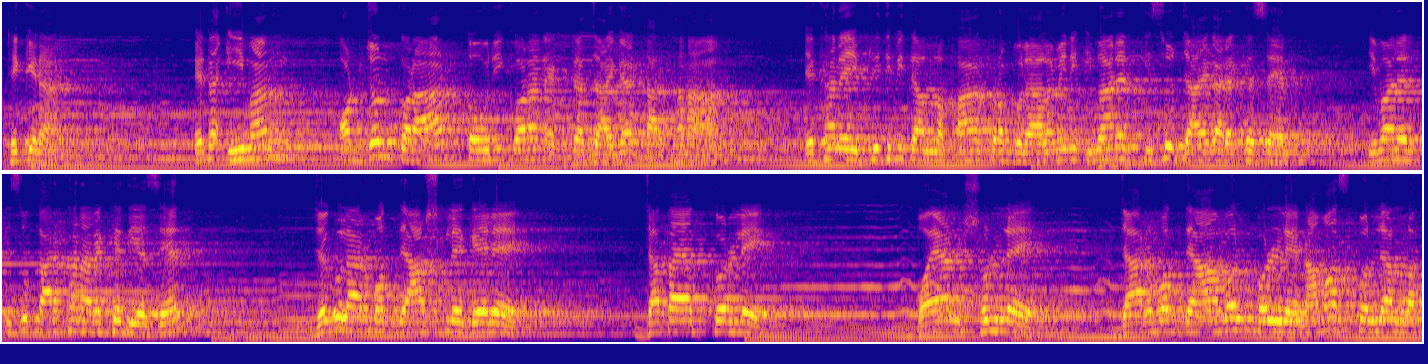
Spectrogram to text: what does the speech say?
ঠিক না এটা ইমান অর্জন করার, তৈরি করার একটা জায়গা, কারখানা। এখানে এই পৃথিবীতে আল্লাহ ফাক রব্বুল আলমিন ইমানের কিছু জায়গা রেখেছেন ইমানের কিছু কারখানা রেখে দিয়েছেন, যেগুলার মধ্যে আসলে, গেলে, যাতায়াত করলে, বয়ান শুনলে, যার মধ্যে আমল করলে, নামাজ পড়লে আল্লাহ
